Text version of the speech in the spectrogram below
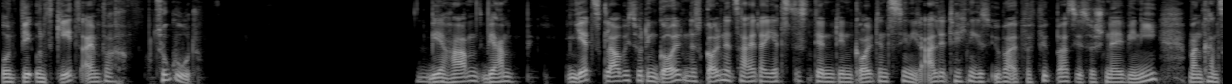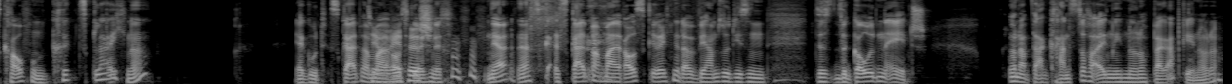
Und wir, uns geht's einfach zu gut. Wir haben, wir haben jetzt, glaube ich, so den golden, das goldene Zeitalter, jetzt ist den, den goldenen Zenit. Alle Technik ist überall verfügbar, sie ist so schnell wie nie. Man kann es kaufen und kriegt es gleich, ne? Ja gut, Scalper mal rausgerechnet. ja, ne? Sc- Scalper mal rausgerechnet, aber wir haben so diesen, das, the golden age. Und ab da kann es doch eigentlich nur noch bergab gehen, oder?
